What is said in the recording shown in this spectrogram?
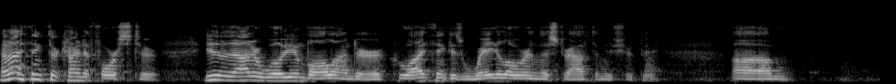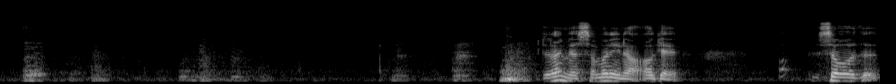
And I think they're kind of forced to. Either that or William Wallinder, who I think is way lower in this draft than he should be. Um, did I miss somebody? No. Okay. So the,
